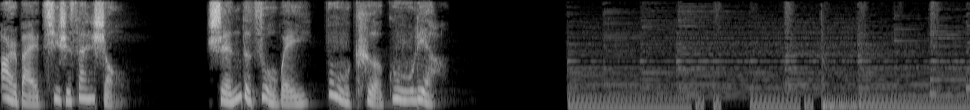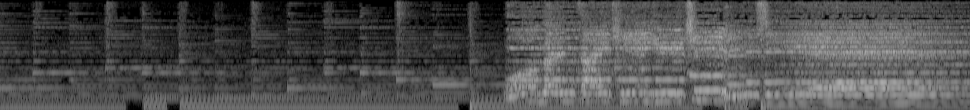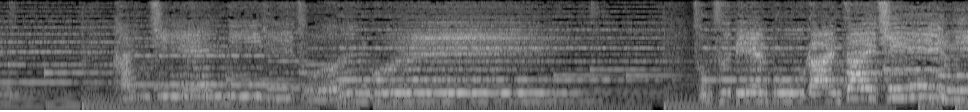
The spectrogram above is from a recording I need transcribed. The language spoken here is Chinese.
二百七十三首，神的作为不可估量。我们在天宇之间，看见你的尊贵，此便不敢再轻易，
